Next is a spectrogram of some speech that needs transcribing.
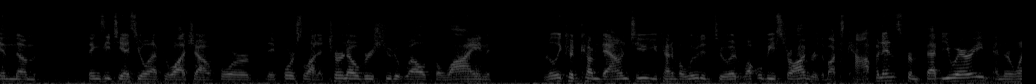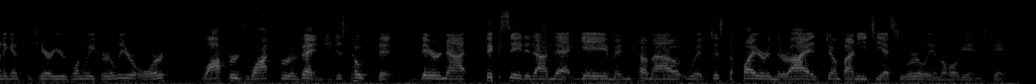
in them? Things ETSU will have to watch out for. They force a lot of turnovers, shoot it well at the line really could come down to you kind of alluded to it what will be stronger the bucks confidence from february and their win against the terriers one week earlier or wofford's want for revenge you just hope that they're not fixated on that game and come out with just the fire in their eyes jump on etsu early and the whole game's changed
